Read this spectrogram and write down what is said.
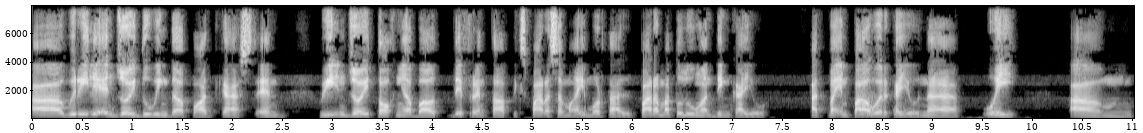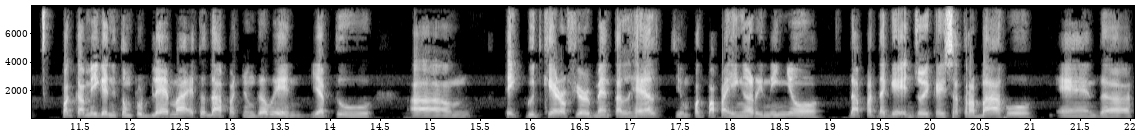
uh, we really enjoy doing the podcast and we enjoy talking about different topics para sa mga immortal, para matulungan din kayo at ma-empower kayo na, uy, um, pag kami ganitong problema, ito dapat yung gawin. You have to um, take good care of your mental health, yung pagpapahinga rin ninyo, dapat nag enjoy kayo sa trabaho, and uh,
